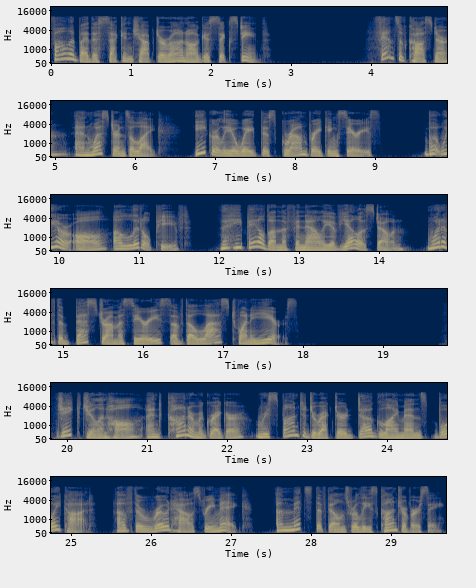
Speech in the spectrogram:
followed by the second chapter on August 16th. Fans of Costner and Westerns alike eagerly await this groundbreaking series, but we are all a little peeved that he bailed on the finale of Yellowstone, one of the best drama series of the last 20 years. Jake Gyllenhaal and Conor McGregor respond to director Doug Liman's boycott of the Roadhouse remake amidst the film's release controversy.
